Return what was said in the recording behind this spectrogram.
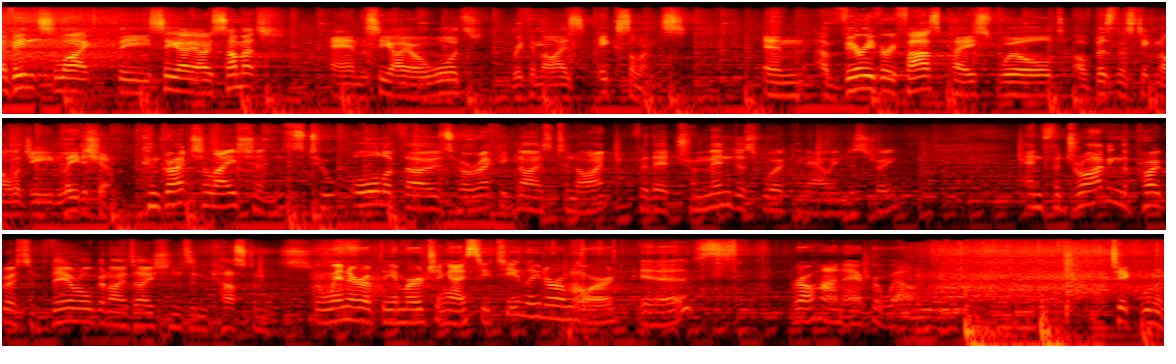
Events like the CIO Summit and the CIO Awards recognise excellence in a very, very fast paced world of business technology leadership. Congratulations to all of those who are recognised tonight for their tremendous work in our industry and for driving the progress of their organisations and customers. The winner of the Emerging ICT Leader Award is Rohan Agrawal. Tech Women.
